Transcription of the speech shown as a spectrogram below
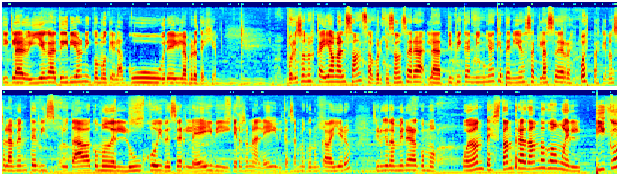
Y claro, y llega Tyrion y como que la cubre y la protege. Por eso nos caía mal Sansa, porque Sansa era la típica niña que tenía esa clase de respuestas, que no solamente disfrutaba como del lujo y de ser lady, quiero ser una lady, casarme con un caballero, sino que también era como, weón, te están tratando como el pico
